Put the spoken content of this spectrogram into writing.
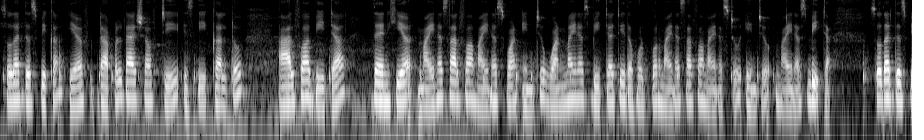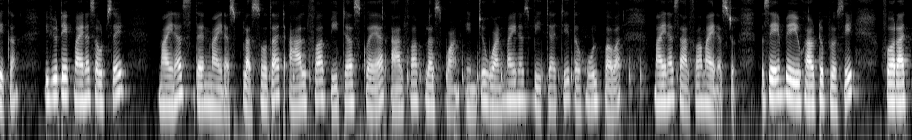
So, that this become f double dash of t is equal to alpha beta then here minus alpha minus 1 into 1 minus beta t the whole power minus alpha minus 2 into minus beta. So, that this become if you take minus outside, minus then minus plus. So that alpha beta square alpha plus 1 into 1 minus beta t the whole power minus alpha minus 2. The same way you have to proceed for at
